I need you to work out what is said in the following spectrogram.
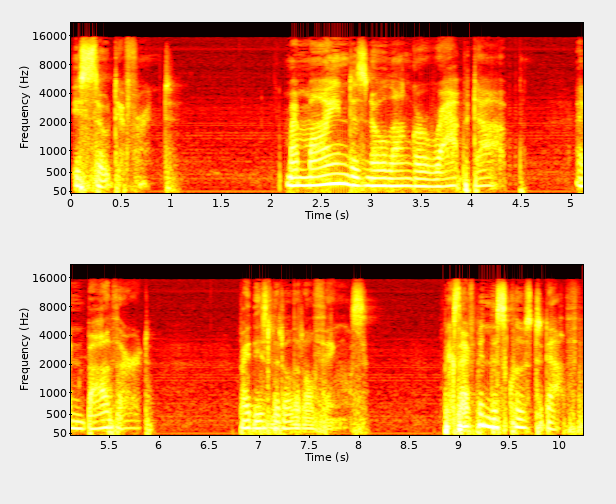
is so different. My mind is no longer wrapped up and bothered by these little, little things because I've been this close to death.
